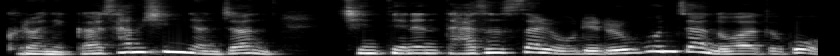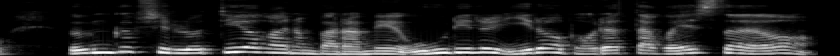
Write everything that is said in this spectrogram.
그러니까 30년 전 진태는 5살 우리를 혼자 놓아두고 응급실로 뛰어가는 바람에 우리를 잃어버렸다고 했어요.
